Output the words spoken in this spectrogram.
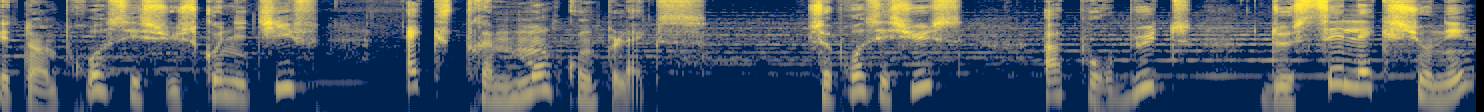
est un processus cognitif extrêmement complexe. Ce processus a pour but de sélectionner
